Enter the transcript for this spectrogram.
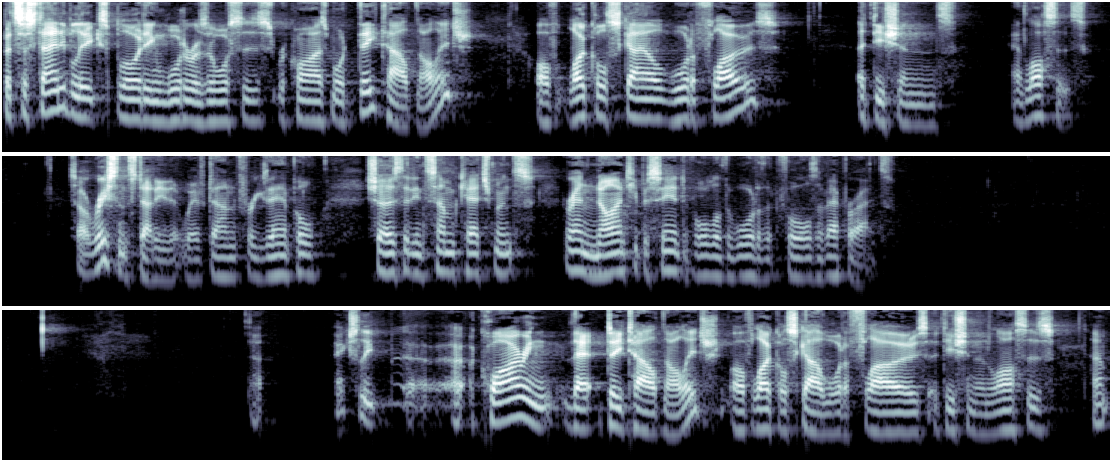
But sustainably exploiting water resources requires more detailed knowledge of local scale water flows, additions, and losses. So, a recent study that we've done, for example, shows that in some catchments, around 90% of all of the water that falls evaporates. Actually uh, acquiring that detailed knowledge of local scale water flows, addition and losses um,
